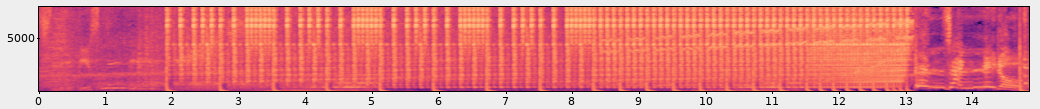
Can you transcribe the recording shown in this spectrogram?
Snoopy, Snoopy. Pins and needles!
